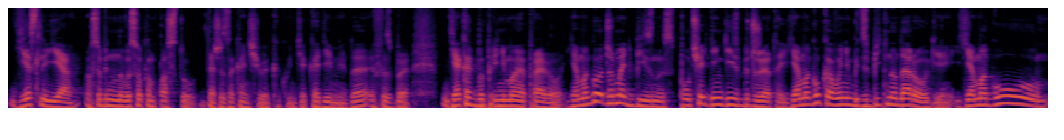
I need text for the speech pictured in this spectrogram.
если я, особенно на высоком посту, даже заканчивая какую-нибудь академию, да, ФСБ, я как бы принимаю правила. Я могу отжимать бизнес, получать деньги из бюджета, я могу кого-нибудь сбить на дороге, я могу,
